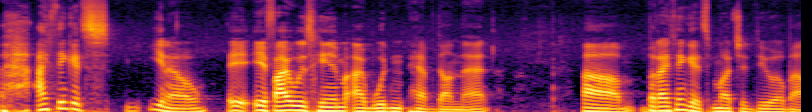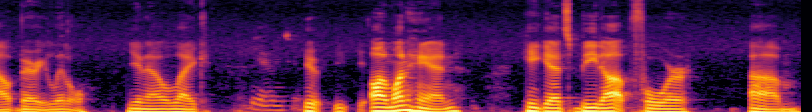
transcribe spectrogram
I think it's, you know, if I was him, I wouldn't have done that. Um, but I think it's much ado about very little, you know, like Yeah, me too. you, on one hand, he gets beat up for um,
